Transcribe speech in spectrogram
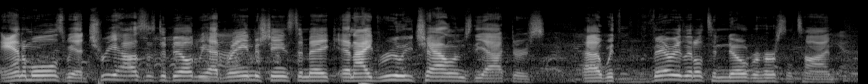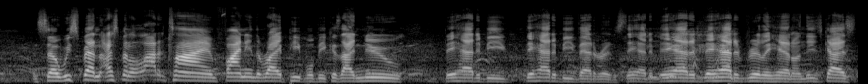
animals, we had tree houses to build, we had rain machines to make, and I really challenged the actors uh, with very little to no rehearsal time. And so we spent I spent a lot of time finding the right people because I knew they had to be they had to be veterans. They had to, they had to, they had to really handle. And these guys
